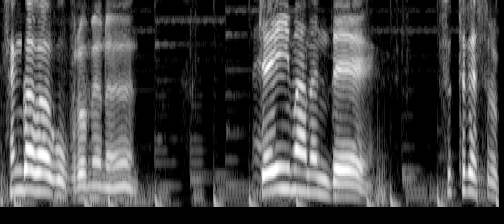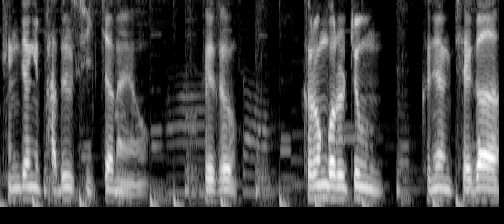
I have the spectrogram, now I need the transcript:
생각하고 그러면은 네. 게임하는데 스트레스를 굉장히 받을 수 있잖아요. 아, 그래서. 그런 거를 좀 그냥 제가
